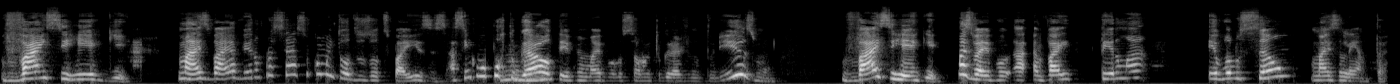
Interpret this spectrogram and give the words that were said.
vai se reerguer. Mas vai haver um processo como em todos os outros países. Assim como Portugal uhum. teve uma evolução muito grande no turismo, vai se reerguer. Mas vai, vai ter uma evolução mais lenta.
